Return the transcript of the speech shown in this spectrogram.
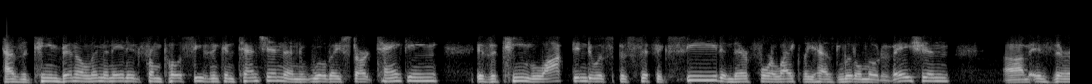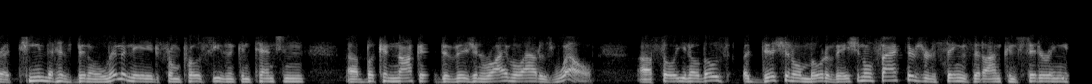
Has a team been eliminated from postseason contention, and will they start tanking? Is a team locked into a specific seed and therefore likely has little motivation? Um, is there a team that has been eliminated from postseason contention uh, but can knock a division rival out as well? Uh, so, you know, those additional motivational factors are the things that I'm considering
